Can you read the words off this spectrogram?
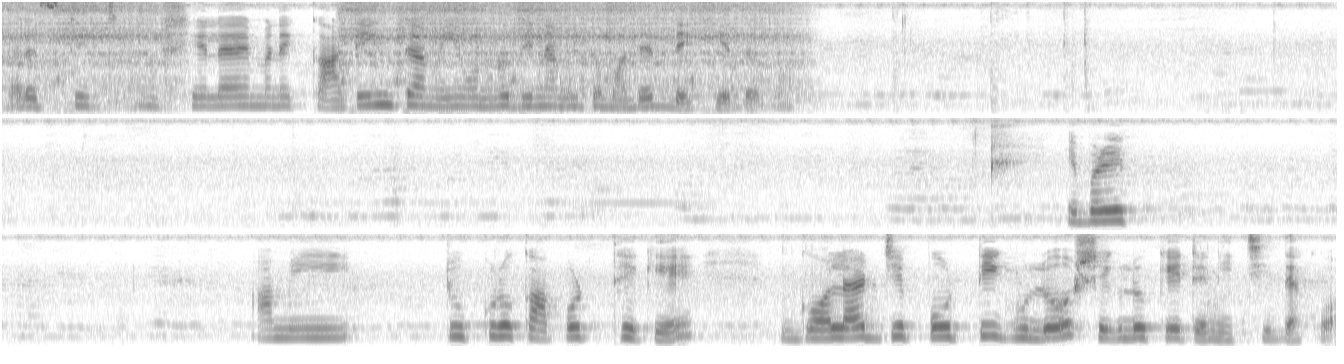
তাহলে স্টিচ সেলাই মানে কাটিংটা আমি অন্যদিন আমি তোমাদের দেখিয়ে দেব। এবারে আমি টুকরো কাপড় থেকে গলার যে পট্টিগুলো, সেগুলো কেটে নিচ্ছি। দেখো,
